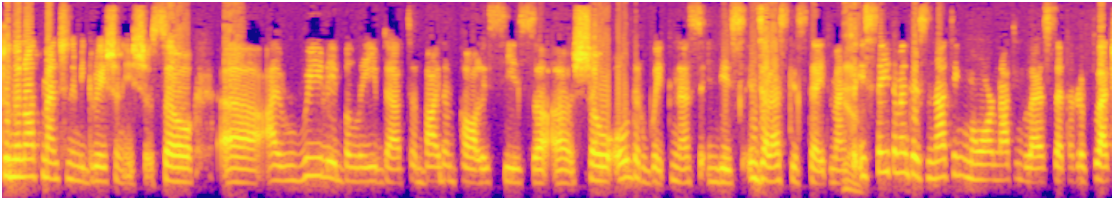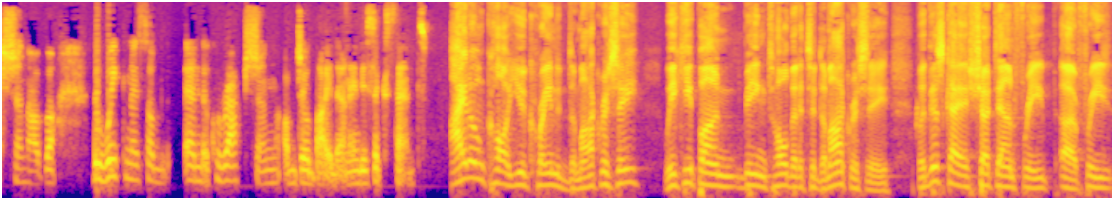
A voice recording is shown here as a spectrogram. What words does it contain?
to not mention immigration issues. So uh, I really believe that Biden policies uh, show all their weakness in this in Zelensky's statement. Yeah. His statement is nothing more, nothing less than a reflection of uh, the weakness of and the corruption of Joe Biden in this extent. I don't call Ukraine a democracy. We keep on being told that it's a democracy, but this guy has shut down free uh, free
